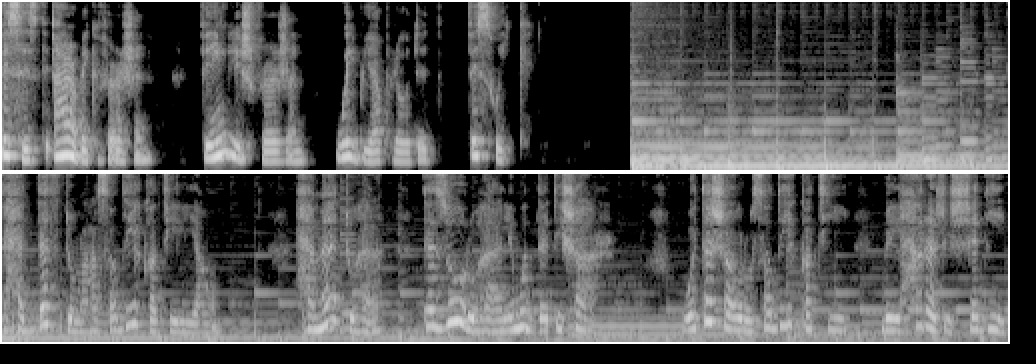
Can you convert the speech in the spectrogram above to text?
This is the Arabic version. The English version will be uploaded this week. تحدثت مع صديقتي اليوم حماتها تزورها لمدة شهر وتشعر صديقتي بالحرج الشديد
